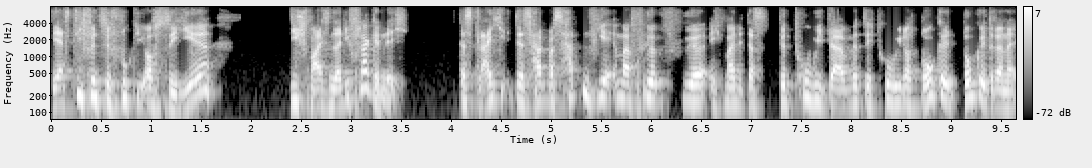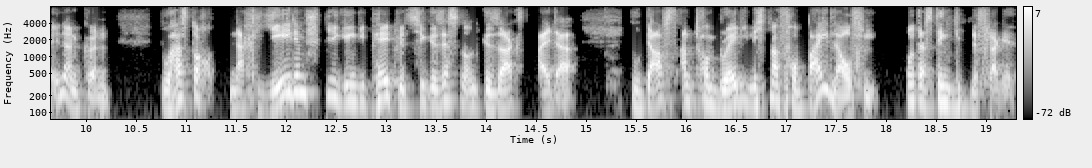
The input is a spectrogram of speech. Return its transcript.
Der ist Defensive Rookie of the Year, die schmeißen da die Flagge nicht. Das gleiche, das hat, was hatten wir immer für, für, ich meine, das wird Tobi, da wird sich Tobi noch dunkel, dunkel dran erinnern können. Du hast doch nach jedem Spiel gegen die Patriots hier gesessen und gesagt, Alter, du darfst an Tom Brady nicht mal vorbeilaufen und das Ding gibt eine Flagge.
